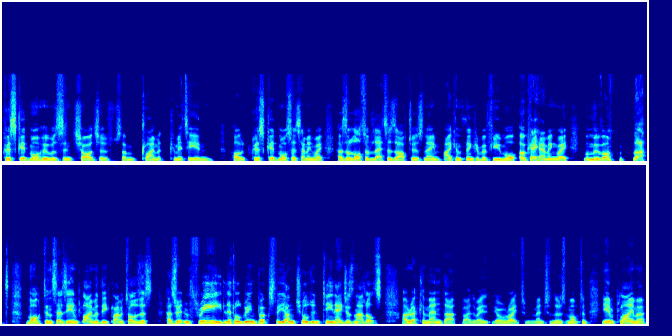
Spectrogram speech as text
Chris Skidmore, who was in charge of some climate committee in Parliament. Chris Skidmore says Hemingway has a lot of letters after his name. I can think of a few more. Okay, Hemingway, we'll move on from that. Mogden says Ian Plimer, the climatologist, has written three little green books for young children, teenagers, and adults. I recommend that, by the way. You're right to mention those, Mogden. Ian Plimer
